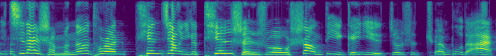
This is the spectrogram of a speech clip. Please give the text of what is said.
你期待什么呢？突然天降一个天神，说我上帝给你就是全部的爱，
